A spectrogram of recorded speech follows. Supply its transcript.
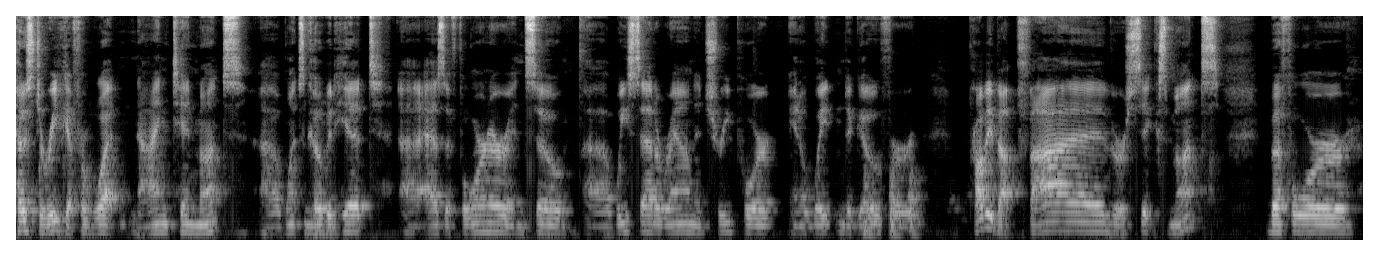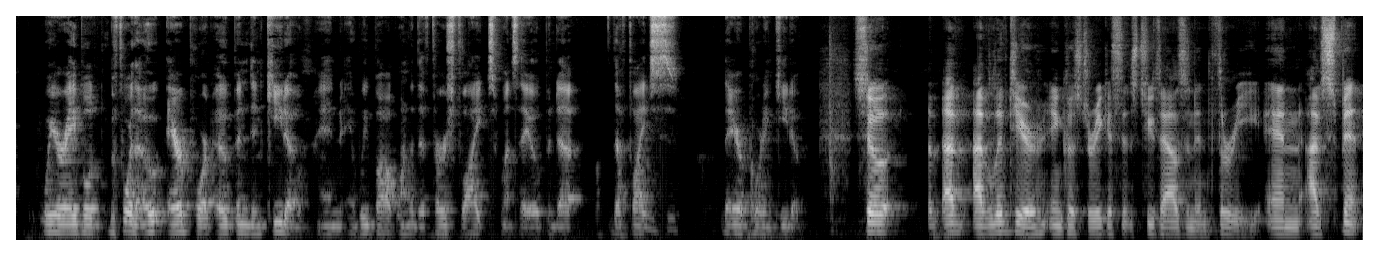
Costa Rica for what nine, ten months uh, once mm-hmm. COVID hit uh, as a foreigner, and so uh, we sat around in Shreveport, you know, waiting to go for probably about five or six months before we were able before the airport opened in Quito, and, and we bought one of the first flights once they opened up the flights, mm-hmm. the airport in Quito. So I've, I've lived here in Costa Rica since 2003, and I've spent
